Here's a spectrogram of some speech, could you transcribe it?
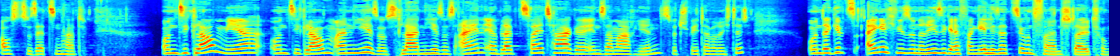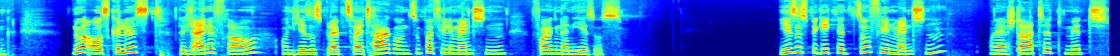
auszusetzen hat. Und sie glauben ihr und sie glauben an Jesus, laden Jesus ein. Er bleibt zwei Tage in Samarien, das wird später berichtet. Und da gibt es eigentlich wie so eine riesige Evangelisationsveranstaltung. Nur ausgelöst durch eine Frau und Jesus bleibt zwei Tage und super viele Menschen folgen dann Jesus. Jesus begegnet so vielen Menschen und er startet mit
